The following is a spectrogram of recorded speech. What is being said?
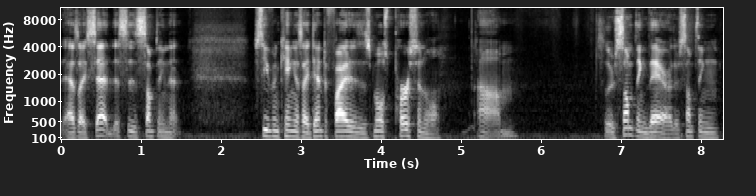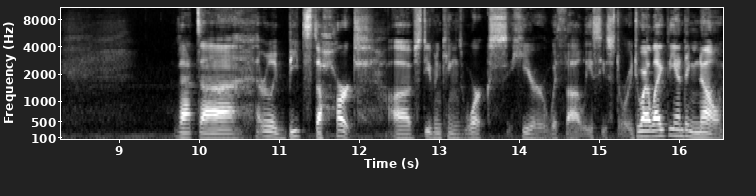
As I said, this is something that Stephen King has identified as his most personal. Um, so there's something there. There's something that uh, that really beats the heart of Stephen King's works here with uh, Lisey's story. Do I like the ending? No.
